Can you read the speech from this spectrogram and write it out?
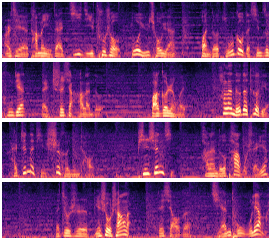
而且他们也在积极出售多余球员，换得足够的薪资空间来吃下哈兰德。八哥认为，哈兰德的特点还真的挺适合英超的，拼身体，哈兰德怕过谁呀？那就是别受伤了，这小子前途无量啊。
